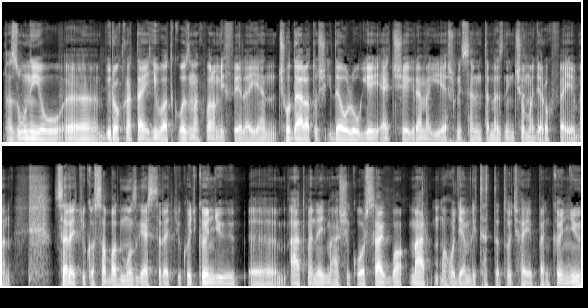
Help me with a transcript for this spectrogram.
az unió bürokratái hivatkoznak valamiféle ilyen csodálatos ideológiai egységre, meg ilyesmi, szerintem ez nincs a magyarok fejében. Szeretjük a szabad mozgást, szeretjük, hogy könnyű átmenni egy másik országba, már ahogy említetted, hogyha éppen könnyű,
